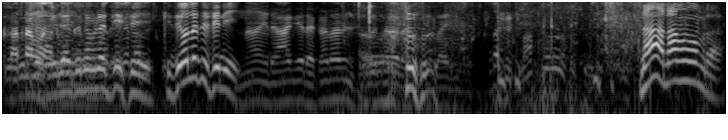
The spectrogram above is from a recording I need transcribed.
না নামো আমরা।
